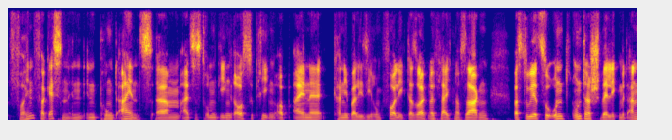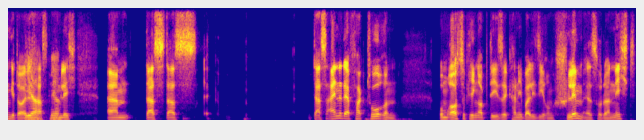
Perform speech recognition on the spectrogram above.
vorhin vergessen in, in Punkt 1, ähm, als es darum ging, rauszukriegen, ob eine Kannibalisierung vorliegt. Da sollten wir vielleicht noch sagen, was du jetzt so un unterschwellig mit angedeutet ja, hast, ja. nämlich, ähm, dass das dass einer der Faktoren, um rauszukriegen, ob diese Kannibalisierung schlimm ist oder nicht,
